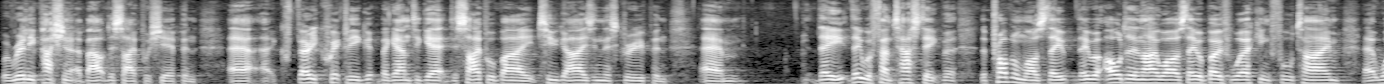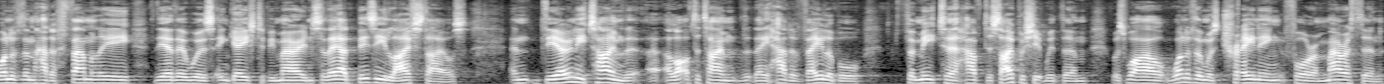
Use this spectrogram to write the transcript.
were really passionate about discipleship. And uh, I very quickly began to get discipled by two guys in this group. And um, they, they were fantastic, but the problem was they, they were older than I was. They were both working full time. Uh, one of them had a family, the other was engaged to be married. And so they had busy lifestyles. And the only time that, a lot of the time that they had available for me to have discipleship with them was while one of them was training for a marathon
